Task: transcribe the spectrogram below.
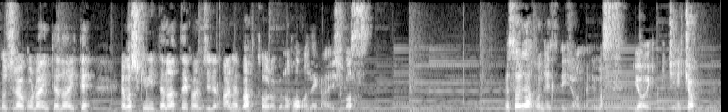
そちらをご覧いただいて、もし気に入ったなという感じであれば、登録の方お願いします。それでは本日以上になります。良い一日を。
